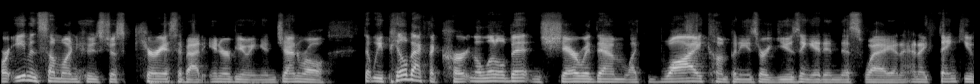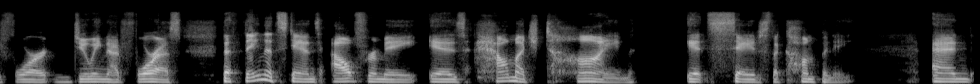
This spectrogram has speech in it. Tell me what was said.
or even someone who's just curious about interviewing in general that we peel back the curtain a little bit and share with them like why companies are using it in this way. And, and i thank you for doing that for us. The thing that stands out for me is how much time it saves the company. And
